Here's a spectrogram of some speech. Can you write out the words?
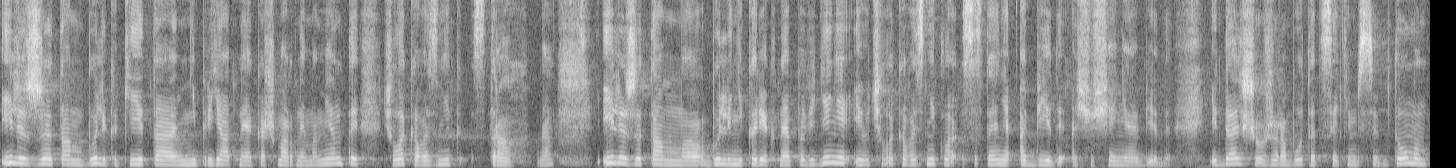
или же там были какие-то неприятные, кошмарные моменты, у человека возник страх, да? Или же там э, были некорректное поведение, и у человека возникло состояние обиды, ощущение обиды. И дальше уже работать с этим симптомом,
